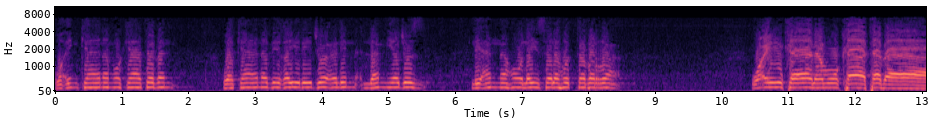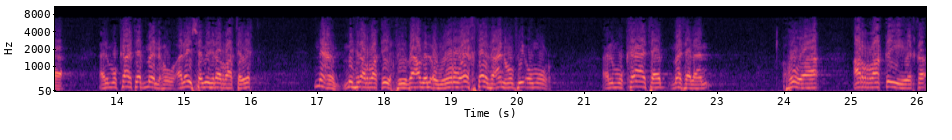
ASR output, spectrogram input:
وإن كان مكاتبا وكان بغير جعل لم يجز لأنه ليس له التبرع. وإن كان مكاتبا المكاتب من هو؟ أليس مثل الرقيق؟ نعم مثل الرقيق في بعض الأمور ويختلف عنه في أمور. المكاتب مثلا هو الرقيق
